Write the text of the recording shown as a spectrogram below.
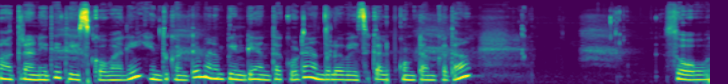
పాత్ర అనేది తీసుకోవాలి. ఎందుకంటే మనం పిండి అంతా కూడా అందులో వేసి కలుపుకుంటాం కదా. సో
